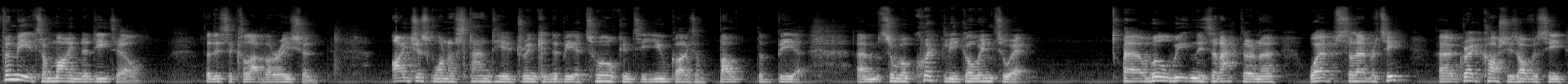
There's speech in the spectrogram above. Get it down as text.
for me it's a minor detail that it's a collaboration. I just want to stand here drinking the beer, talking to you guys about the beer. Um, so we'll quickly go into it. Uh, Wil Wheaton is an actor and a web celebrity. Uh, Greg Koch is obviously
